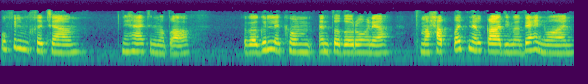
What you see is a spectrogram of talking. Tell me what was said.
وفي الختام نهاية المطاف بقول لكم انتظرونا في محطتنا القادمة بعنوان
